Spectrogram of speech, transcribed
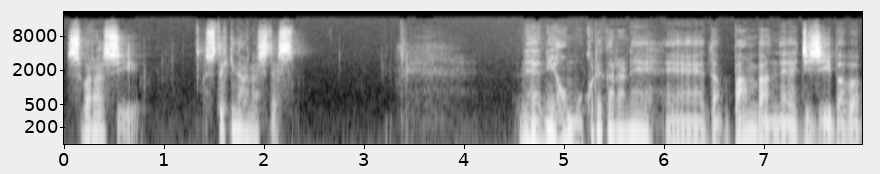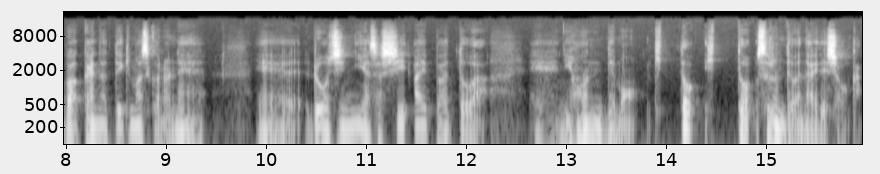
素晴らしい素敵な話です。ね日本もこれからね、えーだバンバンねじじいばばばっかりになっていきますからね、えー老人に優しい iPad は、えー日本でもきっとヒットするんではないでしょうか。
